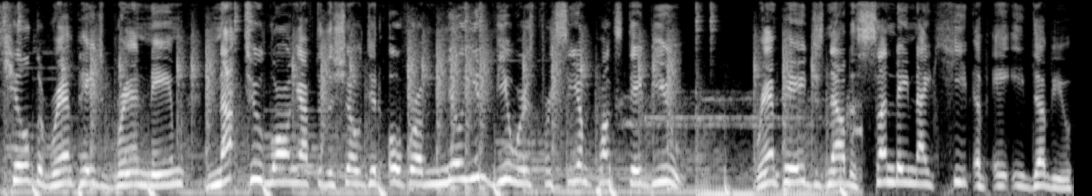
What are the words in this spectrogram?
killed the Rampage brand name not too long after the show did over a million viewers for CM Punk's debut. Rampage is now the Sunday night heat of AEW,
